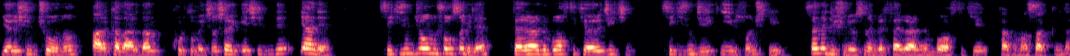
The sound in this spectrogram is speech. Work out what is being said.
Yarışın çoğunu arkalardan kurtulmaya çalışarak geçildi. Yani 8. olmuş olsa bile Ferrari'nin bu haftaki aracı için 8.lik iyi bir sonuç değil. Sen ne düşünüyorsun Emre Ferrari'nin bu haftaki performansı hakkında?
